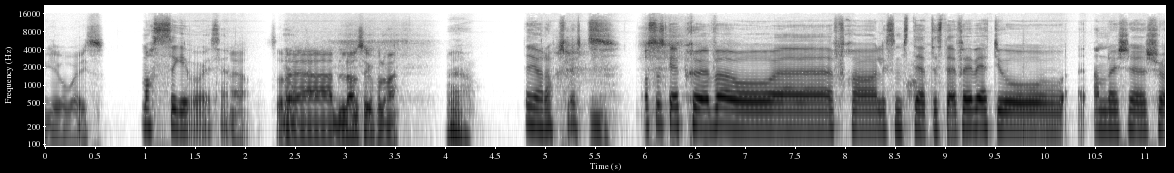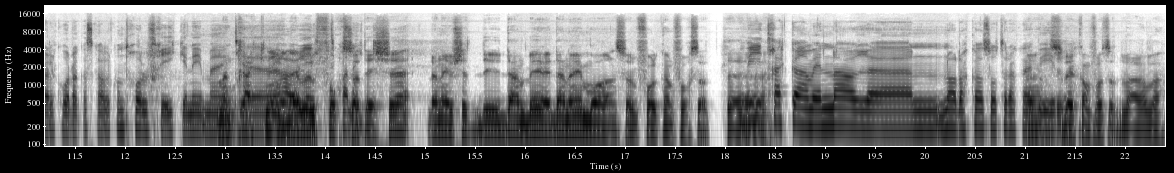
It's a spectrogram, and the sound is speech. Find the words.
giveaways. Masse giveaways, ja. Ja. Så det, det lønner seg å følge med. ja. Det gjør det absolutt. Mm. Og så skal jeg prøve å eh, fra liksom sted til sted, for jeg vet jo ennå ikke sjøl hvor dere skal. Kontrollfriken i meg Men eh, trekningen er vel fortsatt panikk. ikke Den er jo ikke den, den er i morgen, så folk kan fortsatt uh, Vi trekker en vinner uh, når dere har satt dere i ja, Så det kan fortsatt verve.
